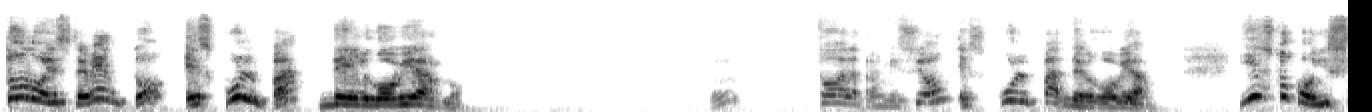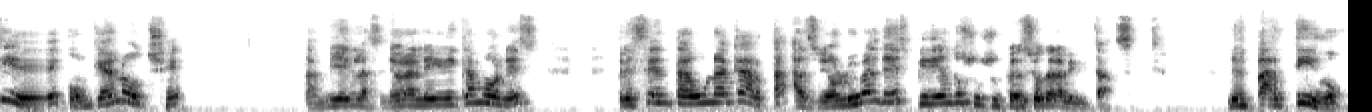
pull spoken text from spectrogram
todo este evento es culpa del gobierno. ¿Mm? Toda la transmisión es culpa del gobierno. Y esto coincide con que anoche también la señora Lady Camones presenta una carta al señor Luis Valdés pidiendo su suspensión de la militancia del partido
